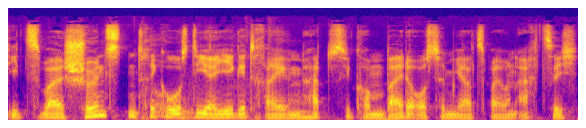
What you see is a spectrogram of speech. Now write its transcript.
die zwei schönsten Trikots, die er je getragen hat. Sie kommen beide aus dem Jahr 82.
